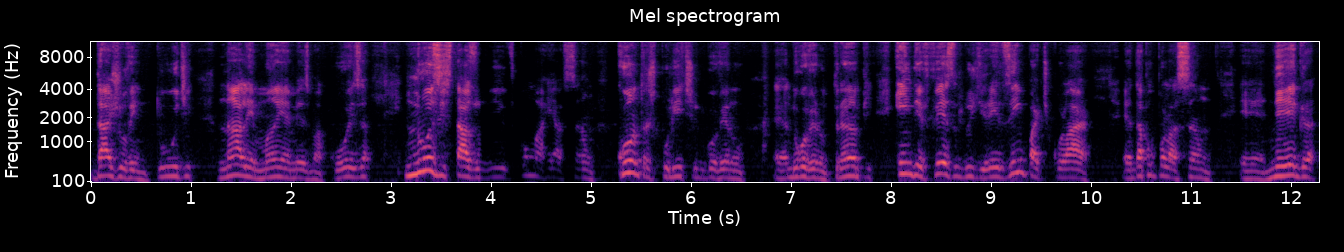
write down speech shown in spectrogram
da juventude. Na Alemanha, a mesma coisa. Nos Estados Unidos, com uma reação contra as políticas do governo, é, do governo Trump, em defesa dos direitos, em particular é, da população é, negra,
